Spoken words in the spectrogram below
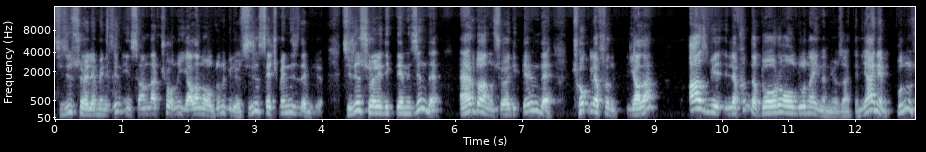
Sizin söylemenizin insanlar çoğunun yalan olduğunu biliyor. Sizin seçmeniniz de biliyor. Sizin söylediklerinizin de Erdoğan'ın söylediklerinin de çok lafın yalan, az bir lafın da doğru olduğuna inanıyor zaten. Yani bunun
